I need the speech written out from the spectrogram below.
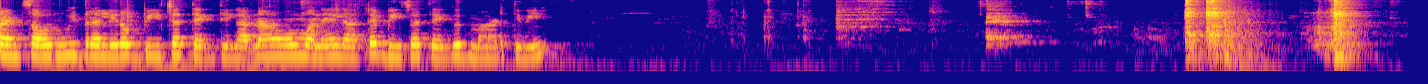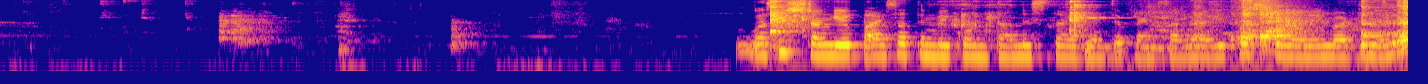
ಫ್ರೆಂಡ್ಸ್ ಅವರು ಇದರಲ್ಲಿರೋ ಬೀಜ ತೆಗ್ದಿಲ್ಲ. ನಾವು ಮನೇಲಾದರೆ ಬೀಜ ತೆಗೆದು ಮಾಡ್ತೀವಿ. ವಸಿಷ್ಠಂಗೆ ಪಾಯಸ ತಿನ್ನಬೇಕು ಅಂತ ಅನ್ನಿಸ್ತಾ ಇದೆಯಂತೆ ಫ್ರೆಂಡ್ಸ್ ಹಂಗಾಗಿ ಫಸ್ಟ್ ನಾನೇನು ಮಾಡ್ತೀನಿ ಅಂದರೆ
